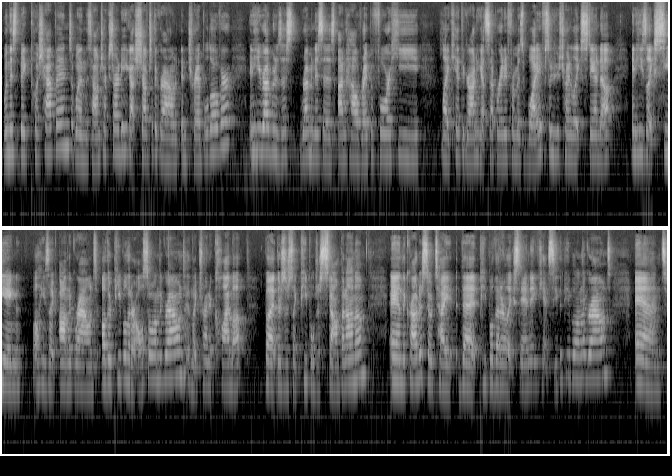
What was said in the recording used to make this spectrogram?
when this big push happened, when the sound check started, he got shoved to the ground and trampled over. And he reminisces, reminisces on how right before he like hit the ground, he got separated from his wife, so he was trying to like stand up, and he's like seeing while he's like on the ground other people that are also on the ground and like trying to climb up, but there's just like people just stomping on him. And the crowd is so tight that people that are like standing can't see the people on the ground. And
